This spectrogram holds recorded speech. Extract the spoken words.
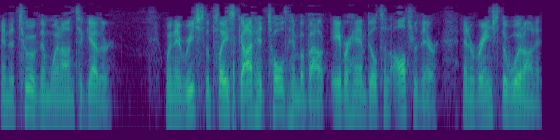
And the two of them went on together. When they reached the place God had told him about, Abraham built an altar there and arranged the wood on it.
